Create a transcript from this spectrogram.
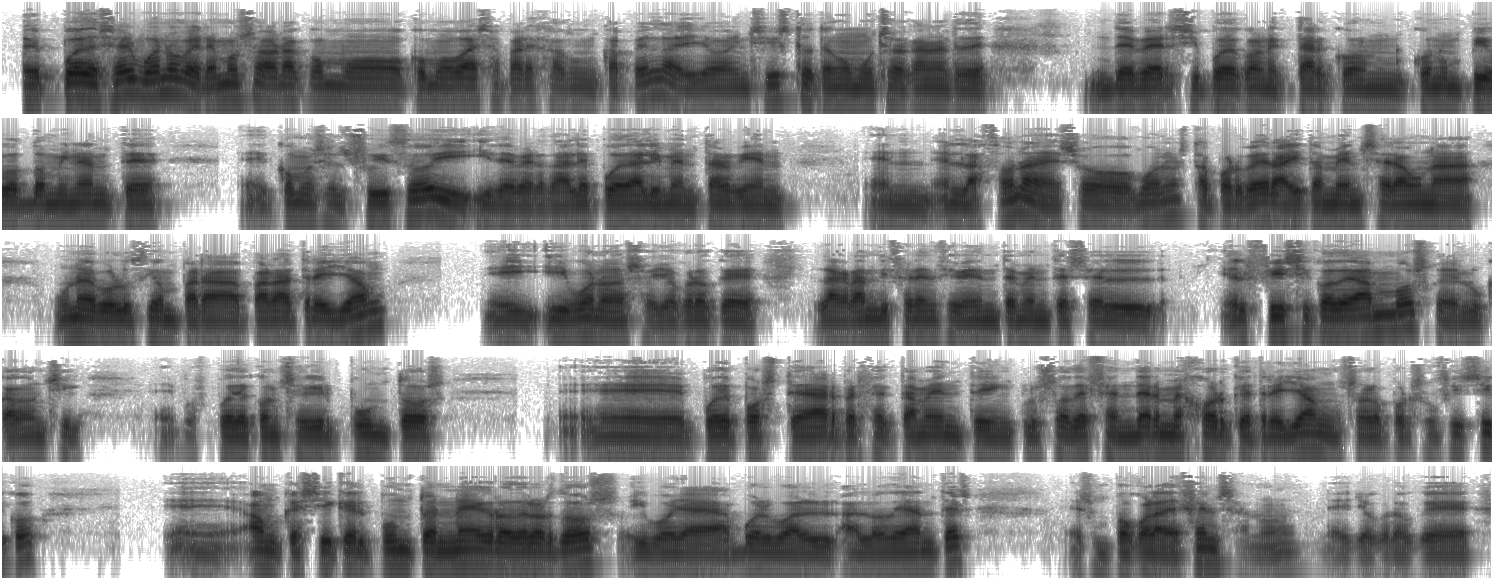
Eh, puede ser, bueno, veremos ahora cómo, cómo va esa pareja con Capella. Y yo insisto, tengo muchas ganas de, de ver si puede conectar con, con un pivot dominante eh, como es el suizo y, y, de verdad le puede alimentar bien en, en, la zona. Eso, bueno, está por ver. Ahí también será una, una evolución para, para Trey Young. Y, bueno, eso, yo creo que la gran diferencia evidentemente es el, el físico de ambos, que Luka Doncic eh, pues puede conseguir puntos, eh, puede postear perfectamente, incluso defender mejor que Trey Young solo por su físico, eh, aunque sí que el punto negro de los dos, y voy a, vuelvo al, a lo de antes, es un poco la defensa, ¿no? Eh, yo creo que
